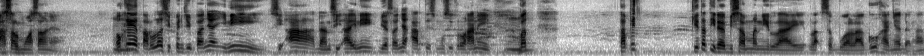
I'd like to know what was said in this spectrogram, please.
asal muasalnya. Oke, taruhlah si penciptanya ini si A dan si A ini biasanya artis musik rohani. Hmm. But tapi kita tidak bisa menilai la- sebuah lagu hanya dengan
